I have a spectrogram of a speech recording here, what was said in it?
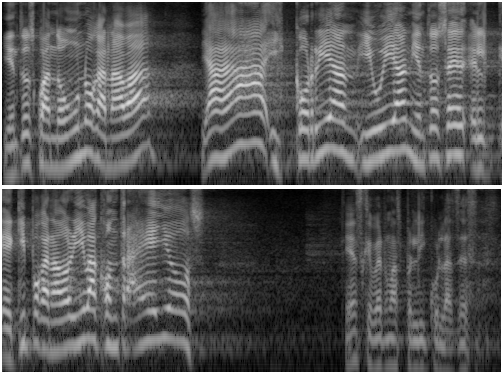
Y entonces cuando uno ganaba, ya, ah, y corrían y huían y entonces el equipo ganador iba contra ellos. Tienes que ver más películas de esas.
